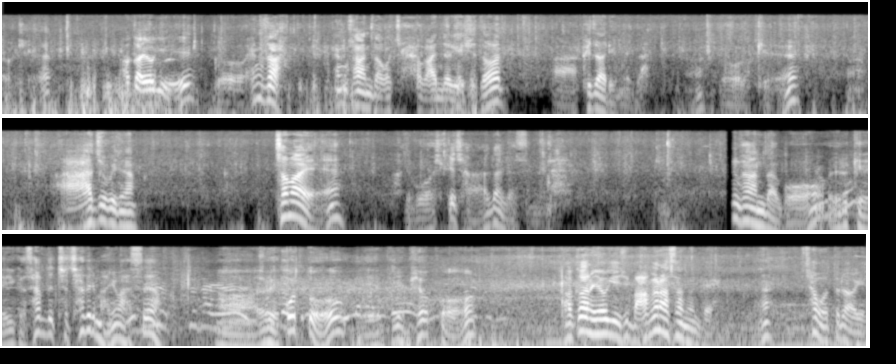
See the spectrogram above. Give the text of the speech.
이렇게 아까 여기 그 행사 행사한다고 쭉 앉아 계시던 아, 그 자리입니다. 어? 이렇게 어, 아주 그냥 점화에 아주 멋있게 잘 달렸습니다. 행사한다고 이렇게 이렇게 사람들 차, 차들이 많이 왔어요. 어, 여기 꽃도 예쁘게 피었고 아까는 여기 막아놨었는데 어? 차못 들어가게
